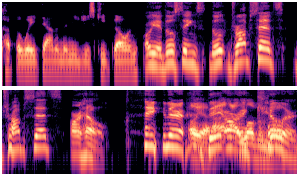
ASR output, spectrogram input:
cut the weight down, and then you just keep going. Oh yeah, those things, those drop sets, drop sets are hell. They're, Oh yeah, they I, are I love a killer.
